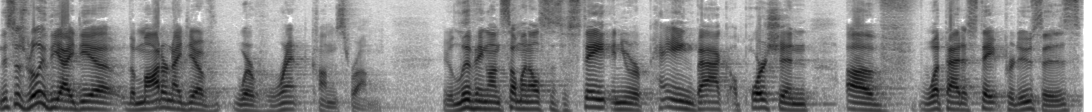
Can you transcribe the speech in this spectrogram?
This is really the idea, the modern idea of where rent comes from. You're living on someone else's estate and you're paying back a portion of what that estate produces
